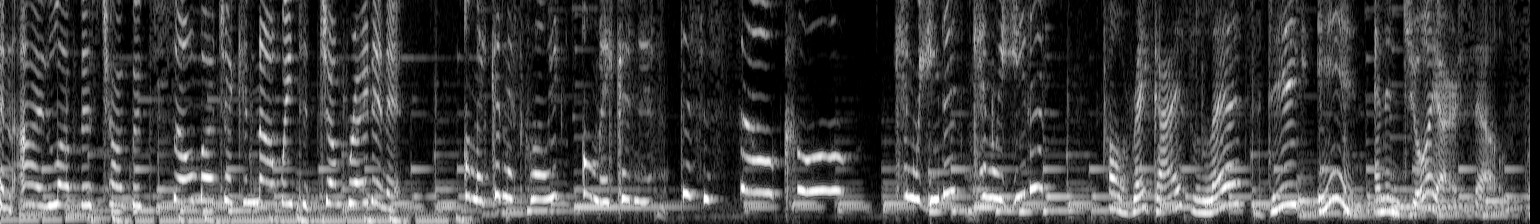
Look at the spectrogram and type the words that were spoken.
And I love this chocolate so much I cannot wait to jump right in it. Oh my goodness, Chloe. Oh my goodness. This is so cool. Can we eat it? Can we eat it? Alright guys, let's dig in and enjoy ourselves.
